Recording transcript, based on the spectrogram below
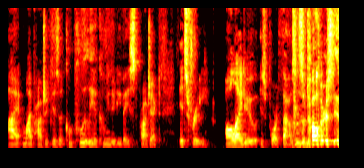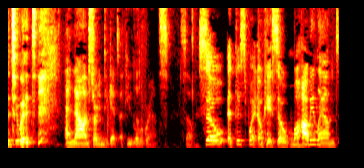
I my project is a completely a community-based project. It's free. All I do is pour thousands of dollars into it, and now I'm starting to get a few little grants. So So at this point, okay, so Mojave Land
